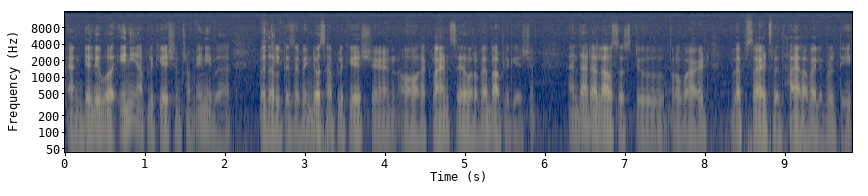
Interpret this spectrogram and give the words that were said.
and deliver any application from anywhere, whether it is a Windows application or a client server or a web application. And that allows us to provide websites with higher availability.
